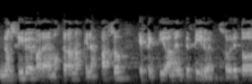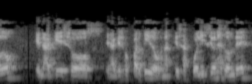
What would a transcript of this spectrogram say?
nos sirve para demostrarnos que las PASO efectivamente sirven, sobre todo en aquellos, en aquellos partidos, en aquellas coaliciones donde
